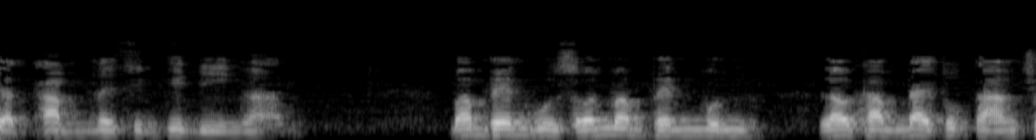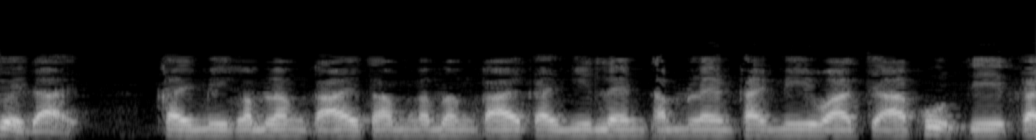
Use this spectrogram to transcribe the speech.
จะทำในสิ่งที่ดีงามบำเพ็ญกุศลบำเพ็ญบุญเราทำได้ทุกทางช่วยได้ ใครมีกำลังกายทำกำลังกาย ใครมีแรงทำแรง ใครมีวาจาพูดดีใคร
